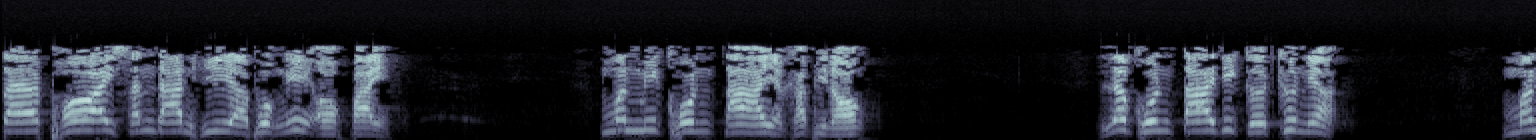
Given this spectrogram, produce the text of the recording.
แต่พอไอ้สันดานเฮียพวกนี้ออกไป มันมีคนตายอะครับ พี่น้อง แล้วคนตายที่เกิดขึ้นเนี่ย มัน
